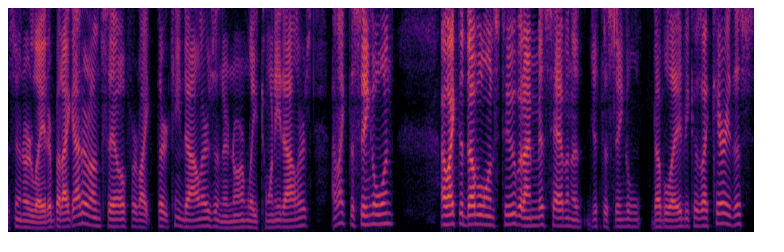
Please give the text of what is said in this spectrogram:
sooner or later, but I got it on sale for like thirteen dollars, and they're normally twenty dollars. I like the single one. I like the double ones too, but I miss having a just a single double A because I carry this.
